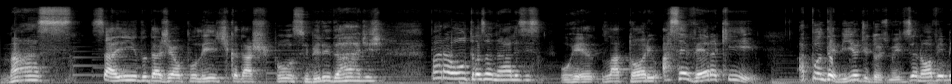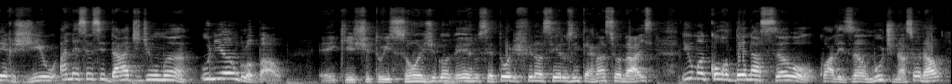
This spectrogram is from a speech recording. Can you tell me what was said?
Mas, saindo da geopolítica das possibilidades, para outras análises, o relatório assevera que a pandemia de 2019 emergiu a necessidade de uma união global, em que instituições de governo, setores financeiros internacionais e uma coordenação ou coalizão multinacional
